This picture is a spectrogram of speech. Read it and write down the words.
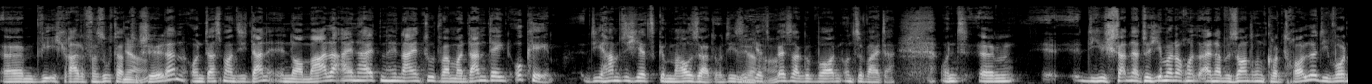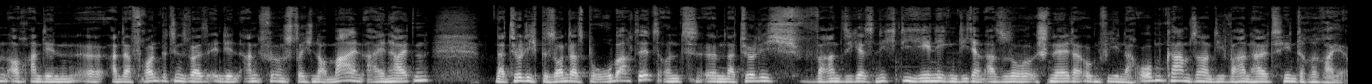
ähm, wie ich gerade versucht habe Ja. zu schildern, und dass man sie dann in normale Einheiten hineintut, weil man dann denkt, okay, die haben sich jetzt gemausert und die sind Ja. jetzt besser geworden und so weiter. Und ähm, die standen natürlich immer noch unter einer besonderen Kontrolle. Die wurden auch an den äh, an der Front beziehungsweise in den Anführungsstrich normalen Einheiten natürlich besonders beobachtet und ähm, natürlich waren sie jetzt nicht diejenigen, die dann also so schnell da irgendwie nach oben kamen, sondern die waren halt hintere Reihe.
